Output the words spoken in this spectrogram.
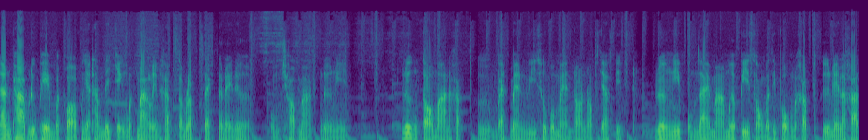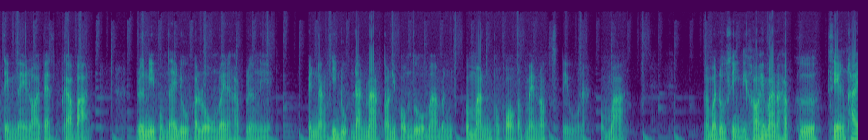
ด้านภาพหรือเพลงประกอบจะทำได้เจ๋งมาก ๆ เลยนะครับสำหรับแซ็ก s ไนเนอร์ผมชอบมากเรื่องนี้ เรื่องต่อมานะครับคือ Batman v Superman Dawn of Justice เรื่องนี้ผมได้มาเมื่อปี 2016 นะครับ ซื้อในราคาเต็มใน 189 บาท เรื่องนี้ผมได้ดูกับโรงด้วยนะครับ เรื่องนี้เป็นหนังที่ดุดันมากตอนที่ผมดูมามันก็มันพอๆกับ Man of Steel นะผมว่า เรามาดูสิ่งที่เขาให้มานะครับ คือเสียงไทย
